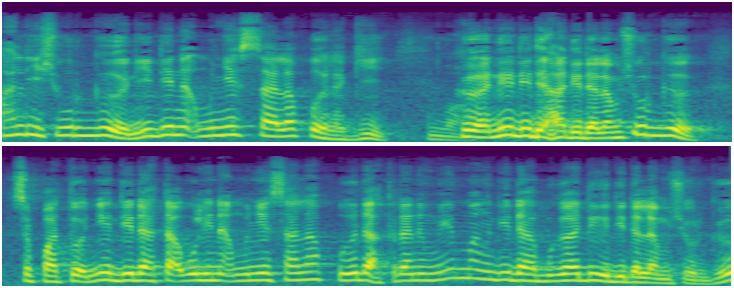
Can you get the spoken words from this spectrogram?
ahli syurga ni dia nak menyesal apa lagi? Allah. kerana dia dah ada dalam syurga. Sepatutnya dia dah tak boleh nak menyesal apa dah. Kerana memang dia dah berada di dalam syurga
